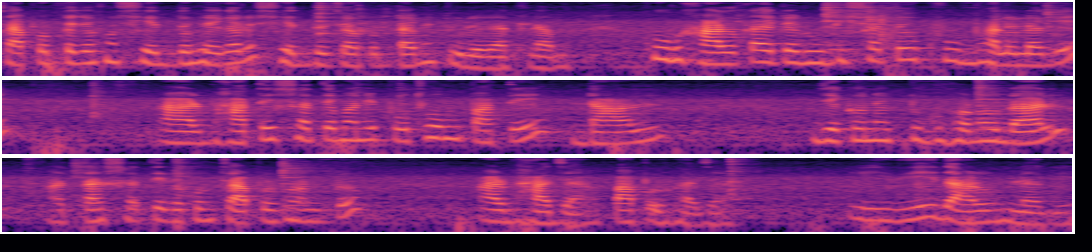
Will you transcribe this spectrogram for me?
চাপড়টা যখন সেদ্ধ হয়ে গেল, সেদ্ধ চাপড়টা আমি তুলে রাখলাম। খুব হালকা, এটা রুটির সাথেও খুব ভালো লাগে। আর ভাতের সাথে মানে প্রথম পাতে ডাল যে কোনো একটু ঘন ডাল, আর তার সাথে এরকম চাপড় ঘন্ট আর ভাজা, পাঁপড় ভাজা, এই দিয়েই দারুণ লাগে।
